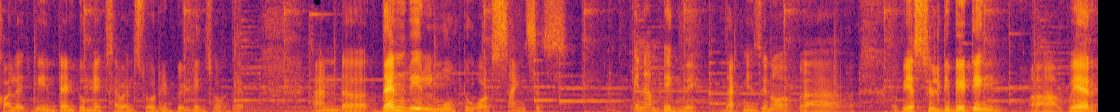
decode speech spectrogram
college. We intend to make seven storied buildings over there. And uh, then we will move towards sciences in a big way. That means, you know, uh, we are still debating uh, where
